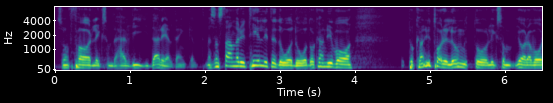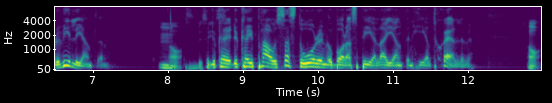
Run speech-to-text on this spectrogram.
Som för liksom det här vidare helt enkelt. Men sen stannar du till lite då och då. Då kan du ju vara då kan du ta det lugnt och liksom göra vad du vill egentligen. Ja, du, kan, ju- du kan ju pausa storyn och bara spela egentligen helt själv Ja.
